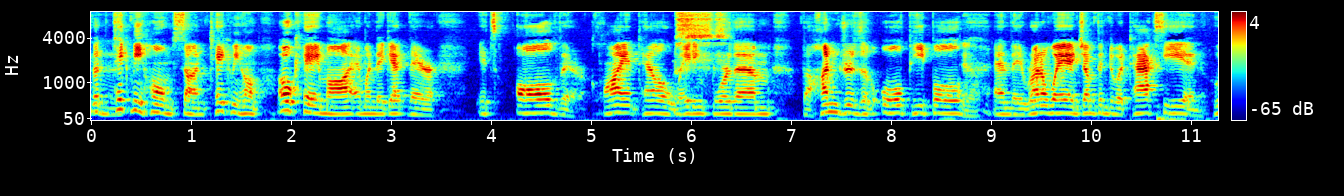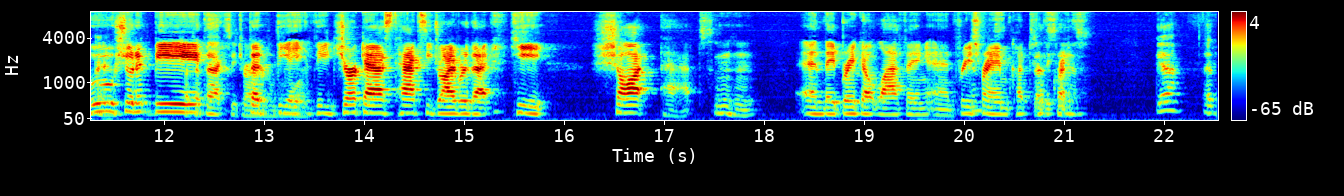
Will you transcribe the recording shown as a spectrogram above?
But take me home, son. Take me home. Okay, ma. And when they get there, it's all there. Clientele waiting for them. The hundreds of old people, Yeah. and they run away and jump into a taxi. And who should it be? But the taxi driver The the, the jerk ass taxi driver that he shot at, Mm-hmm. and they break out laughing and freeze frame cut to the credits. Yeah, that,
